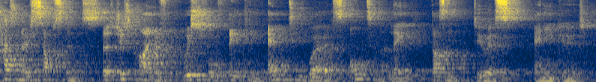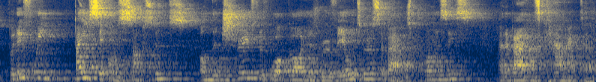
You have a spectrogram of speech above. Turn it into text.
has no substance, that's just kind of wishful thinking, empty words, ultimately doesn't do us any good. But if we base it on substance, on the truth of what God has revealed to us about His promises and about His character,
